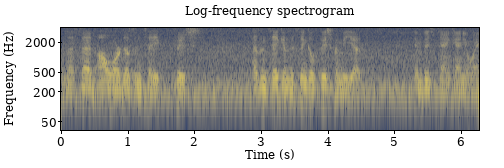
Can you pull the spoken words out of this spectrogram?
As I said, aor doesn't take fish. Hasn't taken a single fish from me yet. In this tank anyway.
